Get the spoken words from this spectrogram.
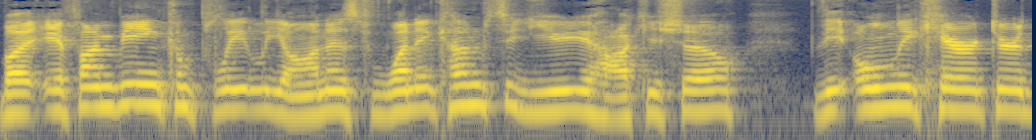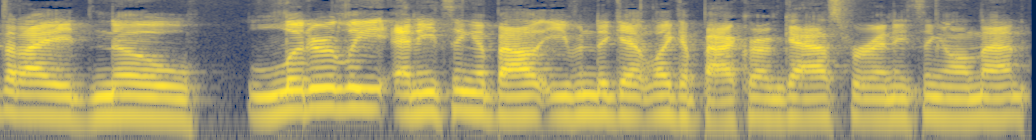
But if I'm being completely honest, when it comes to Yu Yu Hakusho, the only character that I know literally anything about, even to get like a background gasp or anything on that,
